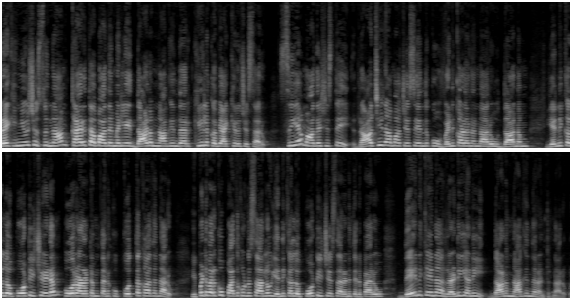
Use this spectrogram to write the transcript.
బ్రేకింగ్ న్యూస్ చూస్తున్నాం. ఖైరతాబాద్ ఎమ్మెల్యే దాడం నాగేందర్ కీలక వ్యాఖ్యలు చేశారు. సీఎం ఆదేశిస్తే రాజీనామా చేసేందుకు వెనుకాడనన్నారు దానం. ఎన్నికల్లో పోటీ చేయడం పోరాడటం తనకు కొత్త కాదన్నారు. ఇప్పటి వరకు పదకొండు సార్లు ఎన్నికల్లో పోటీ చేశారని తెలిపారు. దేనికైనా రెడీ అని దానం నాగేందర్ అంటున్నారు.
